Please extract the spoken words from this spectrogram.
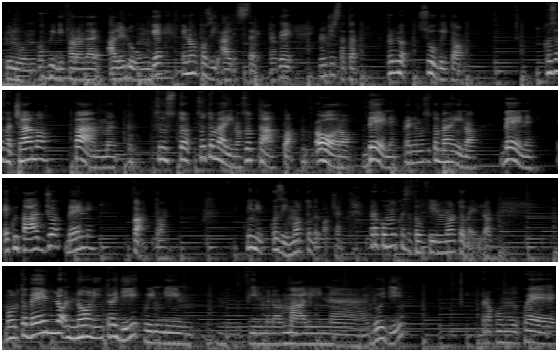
più lungo, quindi farlo andare alle lunghe e non così alle strette, ok? Non c'è stata proprio subito. Cosa facciamo? Pam! Sotto, sottomarino, sott'acqua, oro, bene, prendiamo sottomarino, bene, equipaggio, bene, fatto. Quindi così, molto veloce. Però comunque è stato un film molto bello molto bello, non in 3D, quindi un film normale in 2D, eh, però comunque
